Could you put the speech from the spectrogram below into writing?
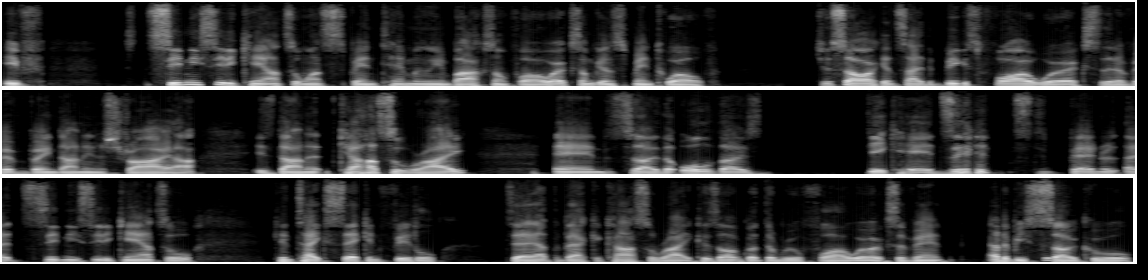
if Sydney City Council wants to spend ten million bucks on fireworks, I'm going to spend twelve, just so I can say the biggest fireworks that have ever been done in Australia is done at Castlereagh and so that all of those dickheads at, at Sydney City Council can take second fiddle to out the back of Castlereagh because I've got the real fireworks event. That'd be so cool.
